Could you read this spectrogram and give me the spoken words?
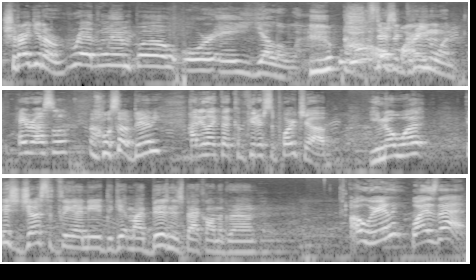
Should I get a red Lambo or a yellow one? There's a oh green one. Hey, Russell. Oh, what's up, Danny? How do you like that computer support job? You know what? It's just the thing I needed to get my business back on the ground. Oh, really? Why is that?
